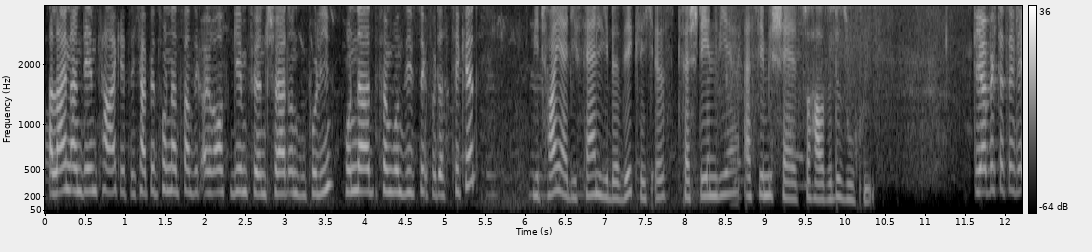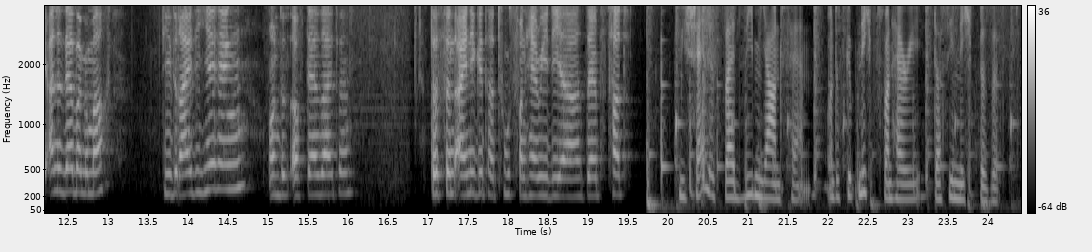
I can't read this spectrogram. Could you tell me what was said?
Allein an dem Tag jetzt, ich habe jetzt 120 Euro ausgegeben für ein Shirt und einen Pulli, 175 für das Ticket. Wie teuer die Fanliebe wirklich ist, verstehen wir, als wir Michelle zu Hause besuchen. Die habe ich tatsächlich alle selber gemacht. Die drei, die hier hängen und das auf der Seite. Das sind einige Tattoos von Harry, die er selbst hat. Michelle ist seit sieben Jahren Fan und es gibt nichts von Harry, das sie nicht besitzt.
